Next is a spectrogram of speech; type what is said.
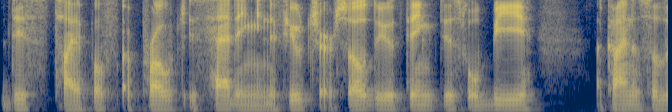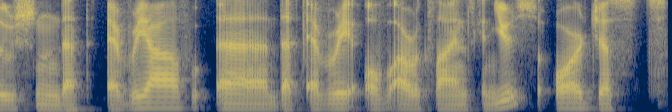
this type of approach is heading in the future? So, do you think this will be a kind of solution that every of uh, that every of our clients can use, or just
